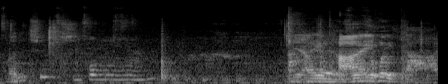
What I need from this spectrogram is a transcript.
神清西风，还有人两排会打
